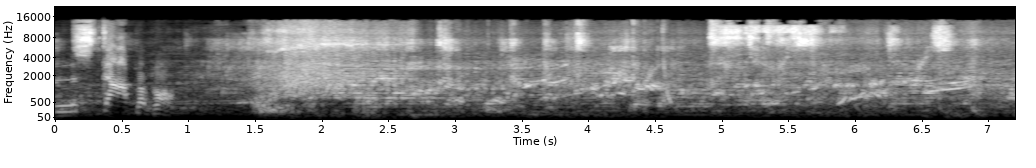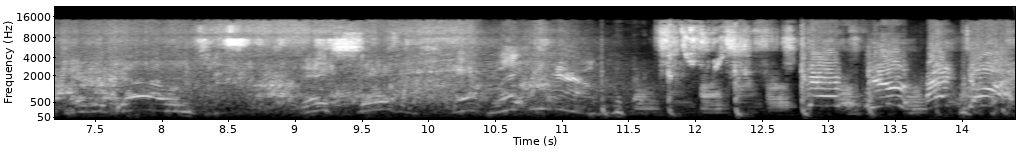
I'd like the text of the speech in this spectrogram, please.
Unstoppable. Here we go. They said can't let you out. Stand still and die!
